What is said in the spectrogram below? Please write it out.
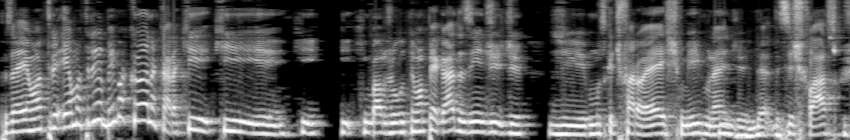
Pois é, é uma, trilha, é uma trilha bem bacana, cara, que, que, que, que, embala o jogo. Tem uma pegadazinha de, de, de música de faroeste mesmo, né? De, de- desses clássicos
